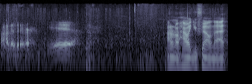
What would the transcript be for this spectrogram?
Ah, they're there. Yeah. I don't know how you found that.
